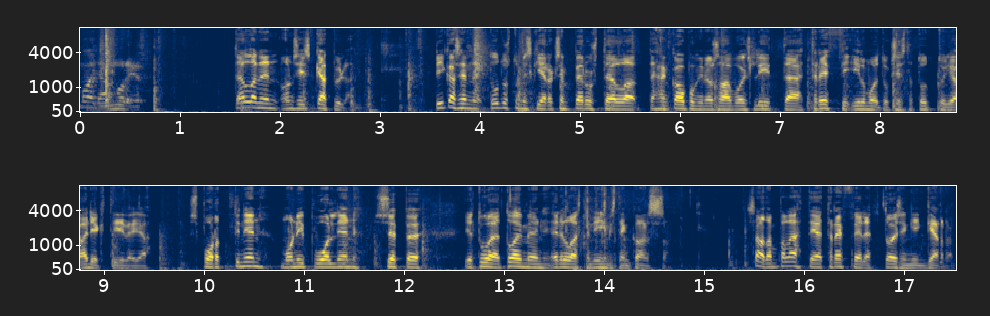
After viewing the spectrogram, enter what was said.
Moidaan. Morjens. Tällainen on siis Käpylä. Pikaisen tutustumiskierroksen perusteella tähän kaupungin osaan voisi liittää treffi-ilmoituksista tuttuja adjektiiveja. Sporttinen, monipuolinen, söpö ja tulee toimeen erilaisten ihmisten kanssa. Saatanpa lähteä treffeille toisenkin kerran.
